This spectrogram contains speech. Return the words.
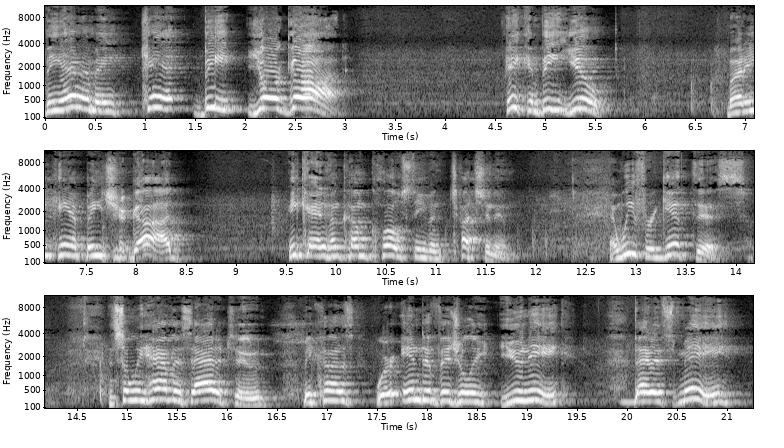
The enemy can't beat your God. He can beat you, but he can't beat your God. He can't even come close to even touching him. And we forget this. And so we have this attitude because we're individually unique that it's me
